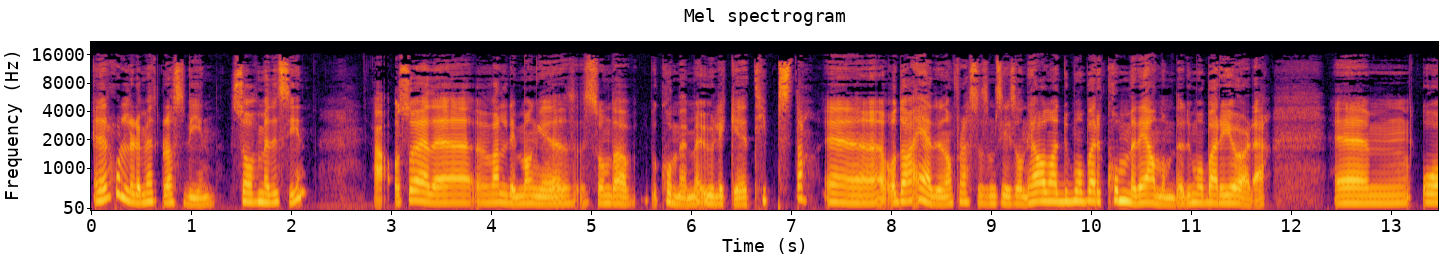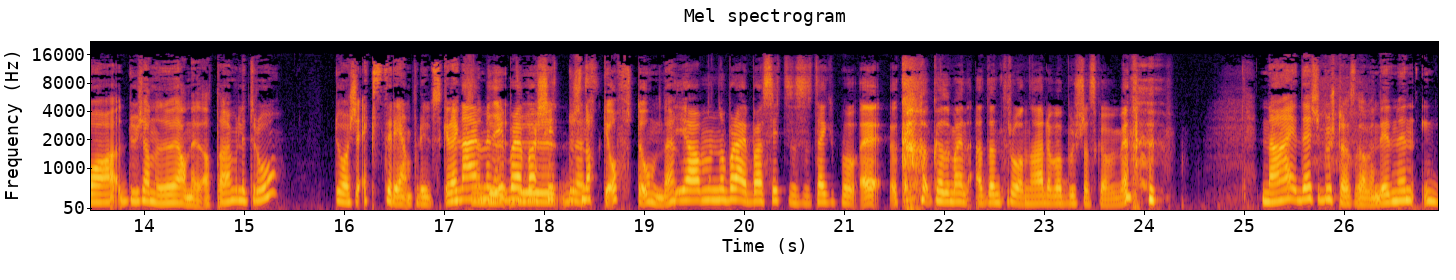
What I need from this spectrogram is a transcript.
Eller holder det med et glass vin? Sovemedisin? Ja, og så er det veldig mange som da kommer med ulike tips, da. Eh, og da er det de fleste som sier sånn ja, nei, du må bare komme deg gjennom det, du må bare gjøre det. Ehm, og du kjenner deg igjen i dette, vil jeg tro? Du har ikke ekstrem flyskrekk, Nei, men, men du, du, du snakker ofte om det. Ja, men nå ble jeg bare sittende og tenke på eh, hva, hva du mener, at den tråden her, det var bursdagsgaven min? Nei, det er ikke bursdagsgaven din, men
